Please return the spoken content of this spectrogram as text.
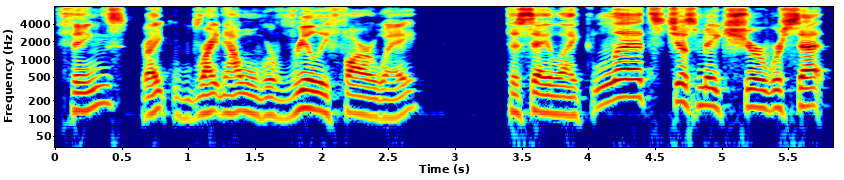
things, right? Right now, when we're really far away, to say, like, let's just make sure we're set.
